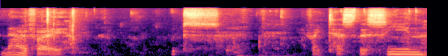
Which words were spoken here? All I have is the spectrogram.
Now if I oops if I test this scene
